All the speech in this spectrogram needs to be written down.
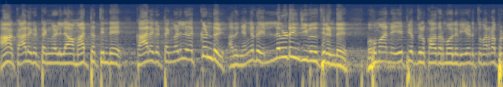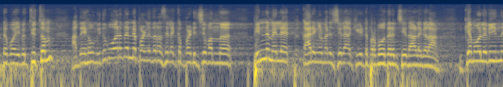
ആ കാലഘട്ടങ്ങളിൽ ആ മാറ്റത്തിന്റെ കാലഘട്ടങ്ങളിൽ ഇതൊക്കെ ഉണ്ട് അത് ഞങ്ങളുടെ എല്ലാവരുടെയും ജീവിതത്തിലുണ്ട്. ബഹുമാന എ പി അബ്ദുൽ ഖാദർ മൗലവി എടുത്ത് മരണപ്പെട്ടു പോയ വ്യക്തിത്വം അദ്ദേഹവും ഇതുപോലെ തന്നെ പള്ളിദറസിലൊക്കെ പഠിച്ചു വന്ന് പിന്നെ മെല്ലെ കാര്യങ്ങൾ മനസ്സിലാക്കിയിട്ട് പ്രബോധനം ചെയ്ത ആളുകളാണ്. കെ മൗലവി എന്ന്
